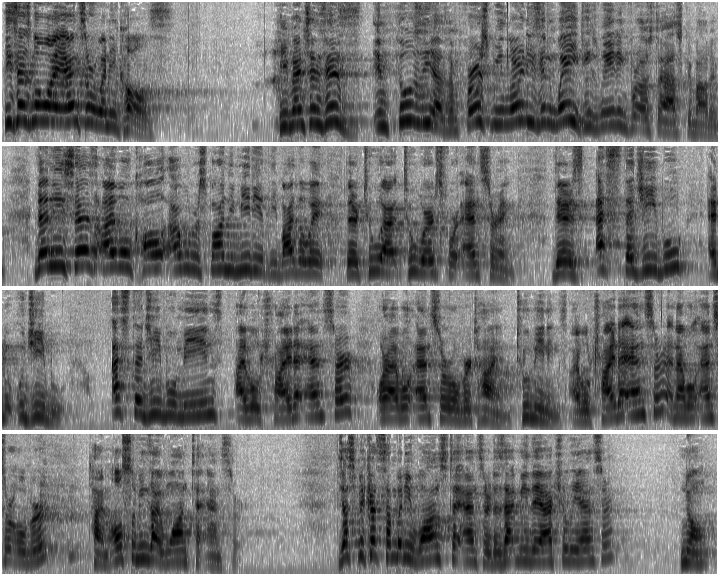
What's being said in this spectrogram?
He says, no, I answer when he calls. He mentions his enthusiasm. First, we learn he's in wait. He's waiting for us to ask about him. Then he says, I will call, I will respond immediately. By the way, there are two, uh, two words for answering. There's astajibu and ujibu. Astajibu means I will try to answer or I will answer over time. Two meanings. I will try to answer and I will answer over time. Also means I want to answer. Just because somebody wants to answer, does that mean they actually answer? No.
